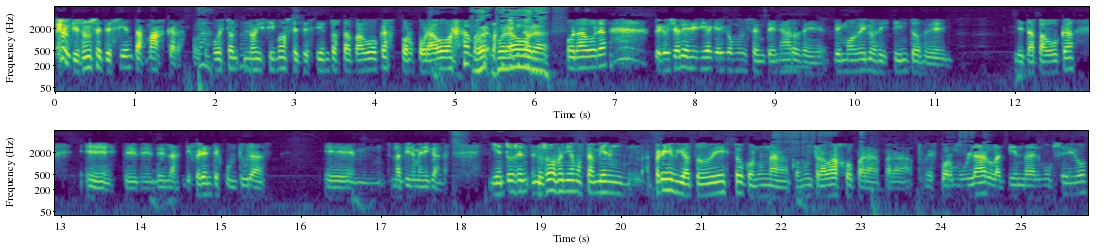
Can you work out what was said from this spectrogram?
Mm. que son 700 máscaras. Por ah, supuesto, ah. no hicimos 700 tapabocas por por ahora. Por, ahora. Por ahora, pero ya les diría que hay como un centenar de, de modelos distintos de, de tapaboca este, de, de, las diferentes culturas eh, latinoamericanas. Y entonces nosotros veníamos también previo a todo esto con una con un trabajo para para reformular la tienda del museo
